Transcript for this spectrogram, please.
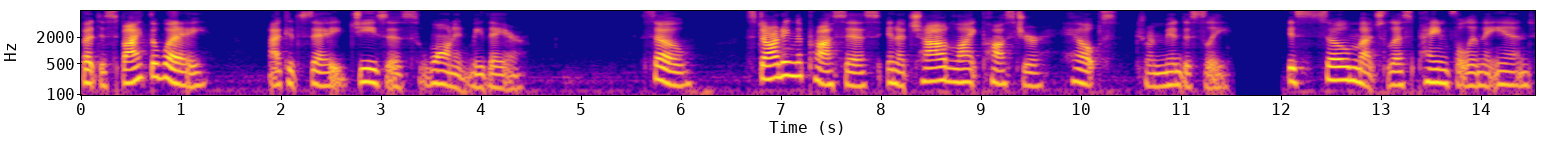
But despite the way, I could say Jesus wanted me there. So, starting the process in a childlike posture helps tremendously is so much less painful in the end.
